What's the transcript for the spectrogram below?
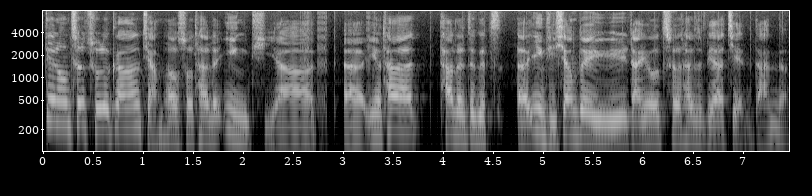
电动车除了刚刚讲到说它的硬体啊，呃，因为它它的这个呃硬体相对于燃油车它是比较简单的，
